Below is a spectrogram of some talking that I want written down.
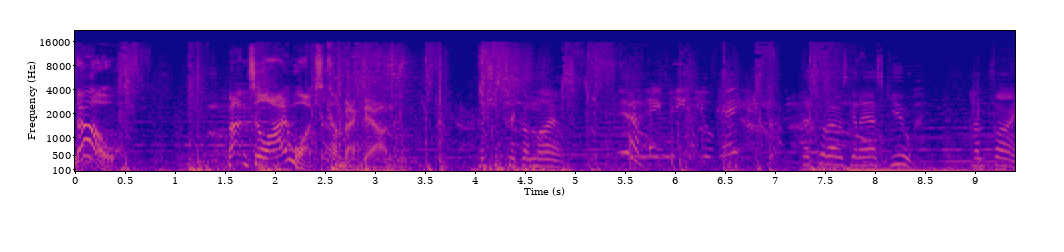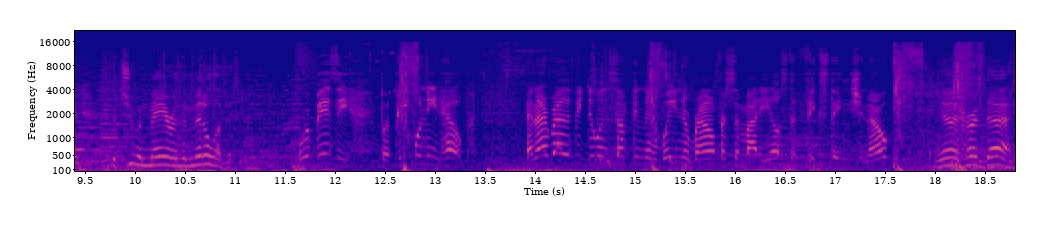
No! Not until I want to come back down. I should check on Miles. Hey, Pete, you okay? That's what I was gonna ask you. I'm fine, but you and May are in the middle of it. We're busy, but people need help. And I'd rather be doing something than waiting around for somebody else to fix things, you know? Yeah, I heard that.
